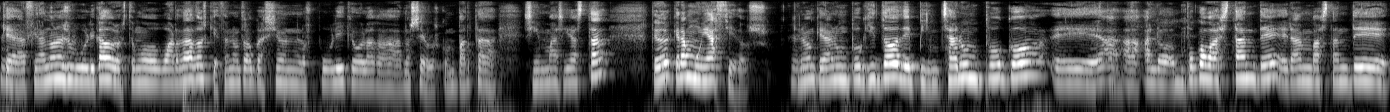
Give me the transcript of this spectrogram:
que al final no los he publicado, los tengo guardados, quizá en otra ocasión los publique o haga, no sé, los comparta sin más y ya está, que eran muy ácidos, que eran un poquito de pinchar un poco, eh, a, lo, un poco bastante, eran bastante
